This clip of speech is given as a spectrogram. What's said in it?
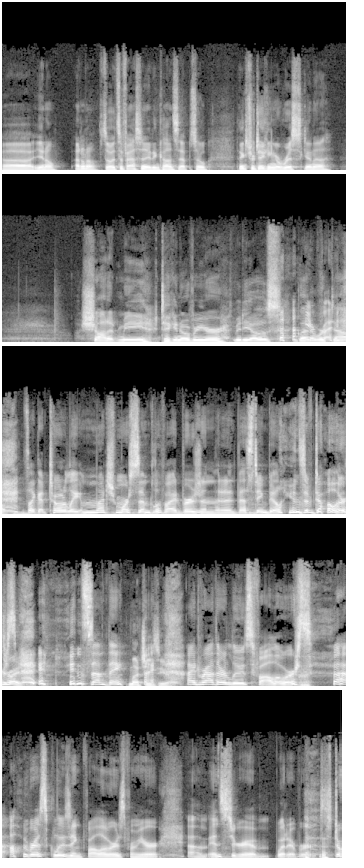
uh, you know, I don't know. So it's a fascinating concept. So thanks for taking a risk and a shot at me taking over your videos. I'm glad it worked fine. out. It's like a totally much more simplified version than investing billions of dollars That's in, in something. Much easier. I'd rather lose followers. I'll risk losing followers from your um, Instagram, whatever sto-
